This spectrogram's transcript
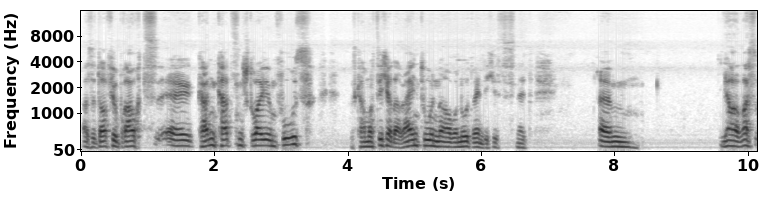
Also dafür braucht's äh, kann Katzenstreu im Fuß. Das kann man sicher da reintun, aber notwendig ist es nicht. Ähm, ja, was,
